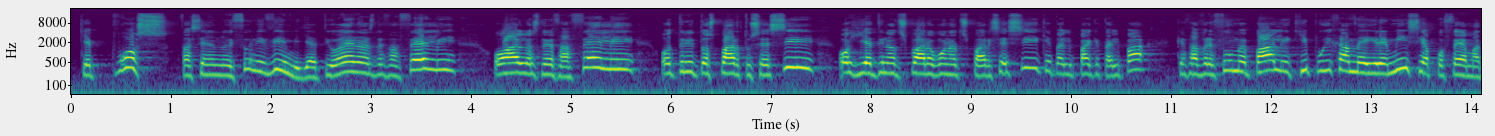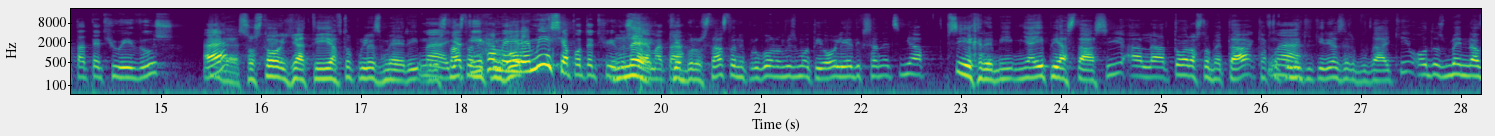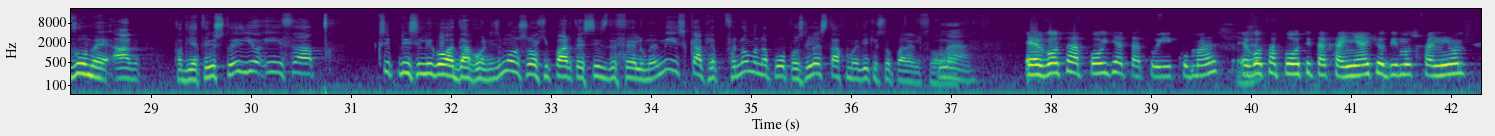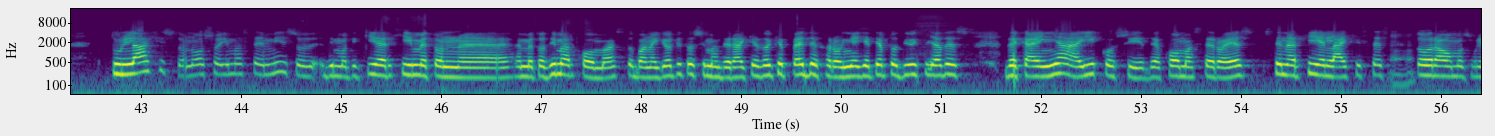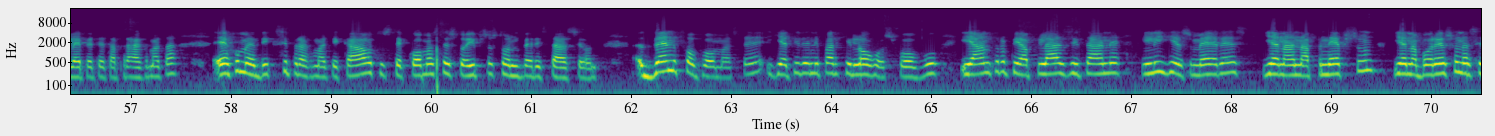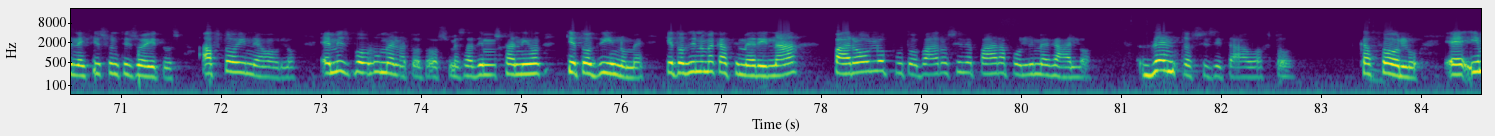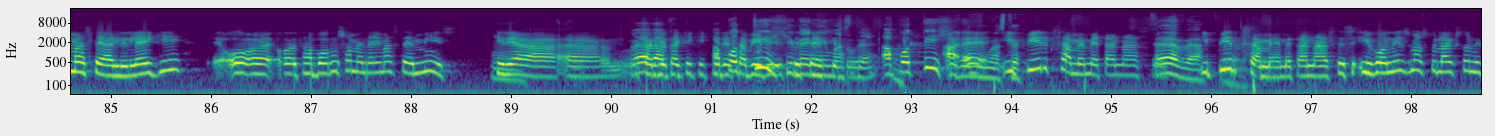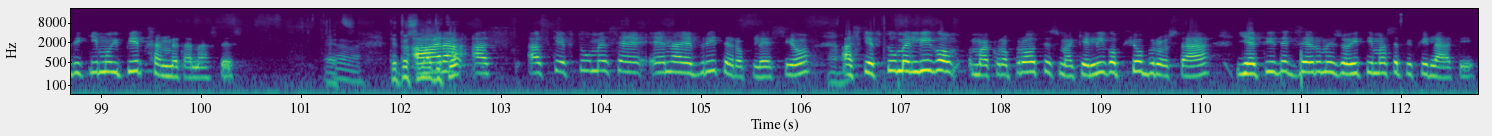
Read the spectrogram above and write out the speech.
και πώς θα συνεννοηθούν οι Δήμοι. Γιατί ο ένας δεν θα θέλει, ο άλλος δεν θα θέλει, ο τρίτος πάρ' τους εσύ, όχι γιατί να τους πάρω εγώ να τους πάρεις εσύ κτλ. κτλ και θα βρεθούμε πάλι εκεί που είχαμε ηρεμήσει από θέματα τέτοιου είδους. Ε; Ναι, σωστό, γιατί αυτό που λες Μέρη, ναι, μπροστά γιατί είχαμε Υπουργό... ηρεμήσει από τέτοιου είδους ναι, θέματα. και μπροστά στον Υπουργό νομίζουμε ότι όλοι έδειξαν έτσι μια ψύχρεμη, μια ήπια στάση, αλλά τώρα στο μετά, και αυτό ναι. που λέει και η κυρία Ζερβουδάκη, όντως μένει να δούμε αν θα διατηρήσει το ίδιο ή θα ξυπνήσει λίγο ο ανταγωνισμός. Όχι, πάρτε εσείς, δεν θέλουμε εμείς. Κάποια φαινόμενα που όπως λες, τα έχουμε δει και στο παρελθόν. Ναι. Εγώ θα πω για τα του οίκου μας. Ναι. Εγώ θα πω ότι τα Χανιά και ο Δήμος Χανίων τουλάχιστον όσο είμαστε εμείς Δημοτική Αρχή με τον, ε, με τον Δήμαρχό μας, τον Παναγιώτη το Σημαντηράκη, εδώ και πέντε χρόνια, γιατί από το 2019-20 δεχόμαστε ροές, στην αρχή τώρα όμως βλέπετε τα πράγματα, έχουμε δείξει πραγματικά ότι στεκόμαστε στο ύψος των περιστάσεων. Δεν φοβόμαστε, γιατί δεν υπάρχει λόγος φόβου. Οι άνθρωποι απλά ζητάνε λίγες μέρες για να αναπνεύσουν, για να μπορέσουν να συνεχίσουν τη ζωή τους. Αυτό είναι όλο. Εμείς μπορούμε να το δώσουμε σαν Δήμος Χανίων και το δίνουμε. Και το δίνουμε καθημερινά, παρόλο που το βάρος είναι πάρα πολύ μεγάλο. Δεν το συζητάω αυτό. Καθόλου. Ε, είμαστε αλληλέγγυοι. Ε, ε, θα μπορούσαμε να είμαστε εμείς κυρία Καριωτάκη και κύριε Σαββίδη. δεν είμαστε. Από τύχη δεν ε, είμαστε. Υπήρξαμε μετανάστες. Υπήρξαμε μετανάστες. Οι γονείς μας, τουλάχιστον οι δικοί μου, υπήρξαν μετανάστες. Έτσι. Και το σημαντικό... Άρα ας, ας σκεφτούμε σε ένα ευρύτερο πλαίσιο, α ας σκεφτούμε λίγο μακροπρόθεσμα και λίγο πιο μπροστά, γιατί δεν ξέρουμε ζωή τι μας επιφυλάτει.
